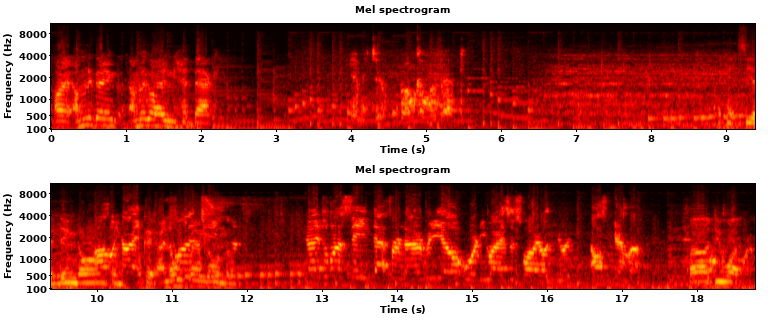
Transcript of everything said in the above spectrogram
Alright, I'm gonna go ahead and, I'm gonna go ahead and head back. Yeah, me too. But I'm coming back. I can't see a ding dong Oh, thing. guys, Okay, I know which way I'm going though. You guys want to save that for another video, or do you guys just want to do it off camera? Uh, do what?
